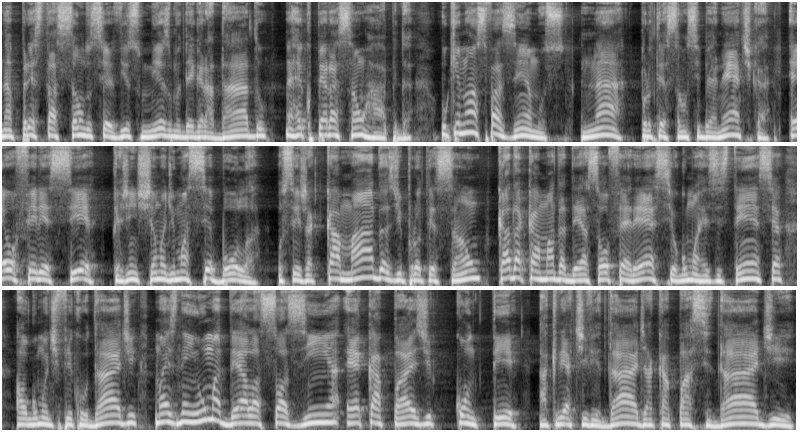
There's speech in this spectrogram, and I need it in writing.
na prestação do serviço mesmo degradado, na recuperação rápida. O que nós fazemos na proteção cibernética é oferecer o que a gente chama de uma cebola, ou seja, camadas de proteção. Cada camada dessa oferece alguma resistência, alguma dificuldade, mas nenhuma delas sozinha é capaz de conter a criatividade, a capacidade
